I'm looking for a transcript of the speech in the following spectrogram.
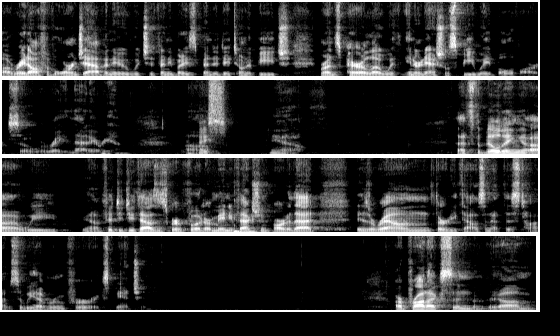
uh, right off of Orange Avenue, which, if anybody's been to Daytona Beach, runs parallel with International Speedway Boulevard. So we're right in that area. Um, nice. Yeah. That's the building. Uh, we, you know, 52,000 square foot. Our manufacturing part of that is around 30,000 at this time. So we have room for expansion our products, and um,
